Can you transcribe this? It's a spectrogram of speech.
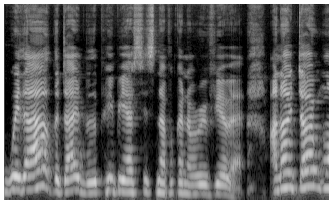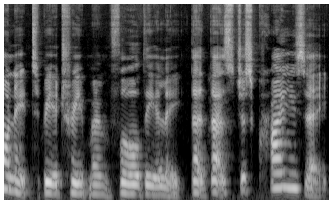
without the data, the PBS is never going to review it, and I don't want it to be a treatment for the elite. That that's just crazy.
